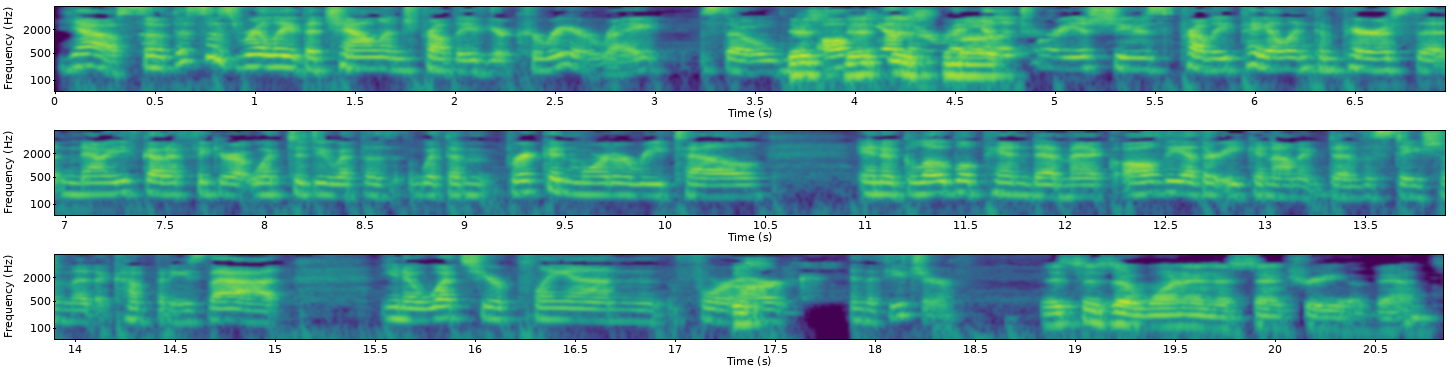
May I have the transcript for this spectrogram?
Yeah, so this is really the challenge probably of your career, right? So this, all this the other regulatory most... issues probably pale in comparison. Now you've got to figure out what to do with a with a brick and mortar retail in a global pandemic, all the other economic devastation that accompanies that. You know, what's your plan for this, ARC in the future? This is a one in a century event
